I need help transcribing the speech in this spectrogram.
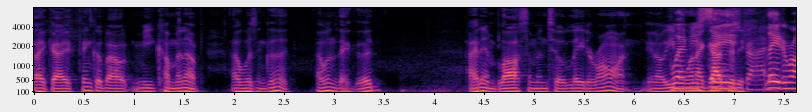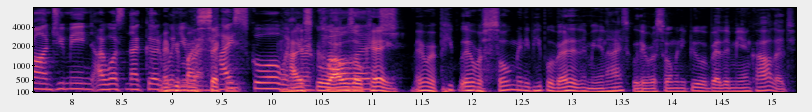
like I think about me coming up, I wasn't good. I wasn't that good. I didn't blossom until later on. You know, even when, when, I got to the later on, do you mean I wasn't that good maybe when you my were in second high school? When high you were in school, I was okay. There were people. There were so many people better than me in high school. There were so many people better than me in college.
